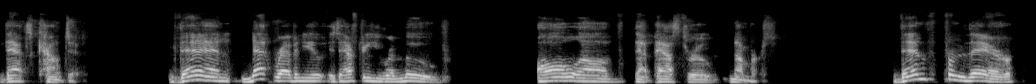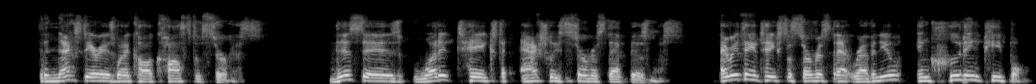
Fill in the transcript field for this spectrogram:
that's counted. Then net revenue is after you remove all of that pass through numbers. Then from there, the next area is what I call cost of service. This is what it takes to actually service that business everything it takes to service that revenue, including people.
